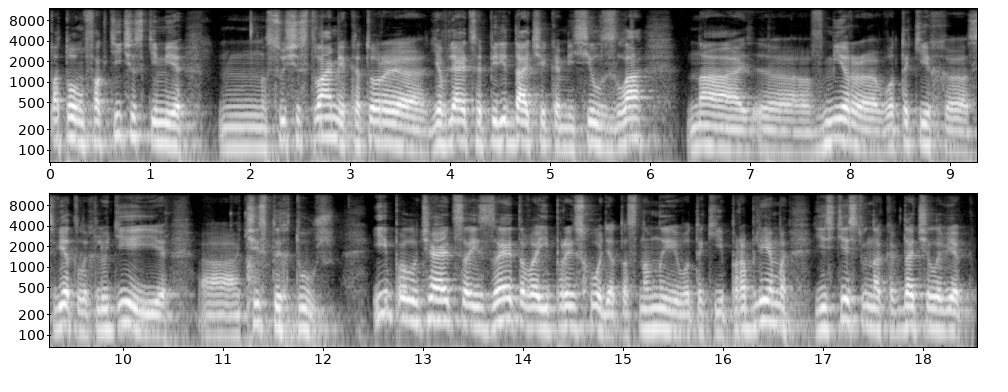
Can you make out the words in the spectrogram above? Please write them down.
потом фактическими существами, которые являются передатчиками сил зла на, э, в мир вот таких э, светлых людей и э, чистых душ. И получается из-за этого и происходят основные вот такие проблемы. Естественно, когда человек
